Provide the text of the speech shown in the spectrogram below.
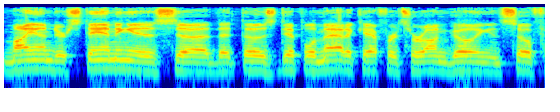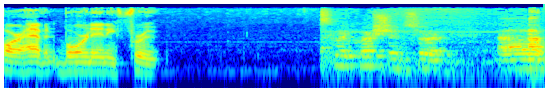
my understanding is uh, that those diplomatic efforts are ongoing and so far haven't borne any fruit. That's a good question, sir. Uh,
